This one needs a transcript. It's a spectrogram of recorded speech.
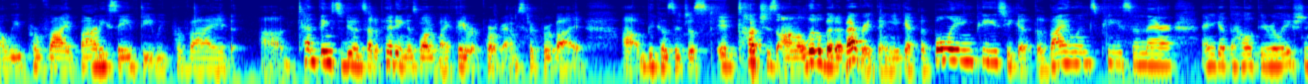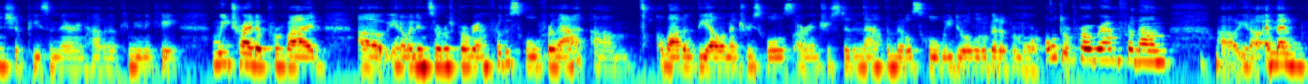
Uh, we provide body safety. We provide uh, 10 things to do instead of hitting is one of my favorite programs to provide um, because it just it touches on a little bit of everything. You get the bullying piece you get the violence piece in there and you get the healthy relationship piece in there and how to communicate. And we try to provide uh, you know an in-service program for the school for that. Um, a lot of the elementary schools are interested in that. The middle school we do a little bit of a more older program for them. Uh, you know and then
